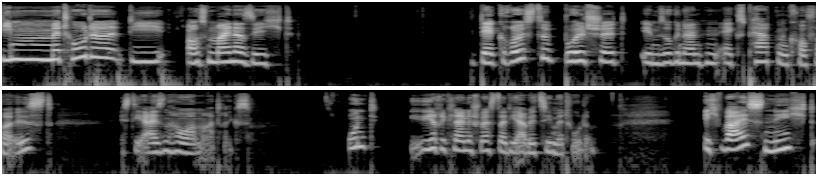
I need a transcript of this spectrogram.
Die Methode, die aus meiner Sicht der größte Bullshit im sogenannten Expertenkoffer ist, ist die Eisenhower-Matrix und ihre kleine Schwester die ABC-Methode. Ich weiß nicht,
